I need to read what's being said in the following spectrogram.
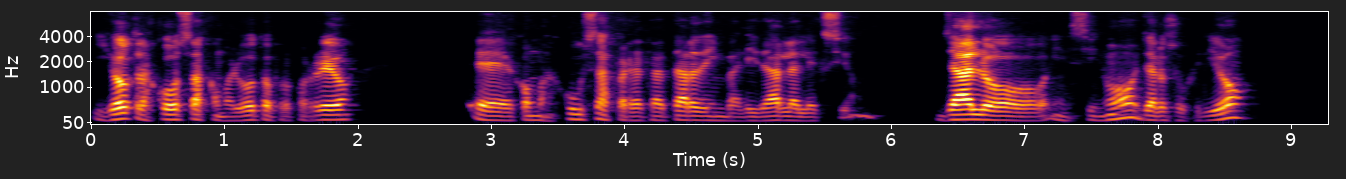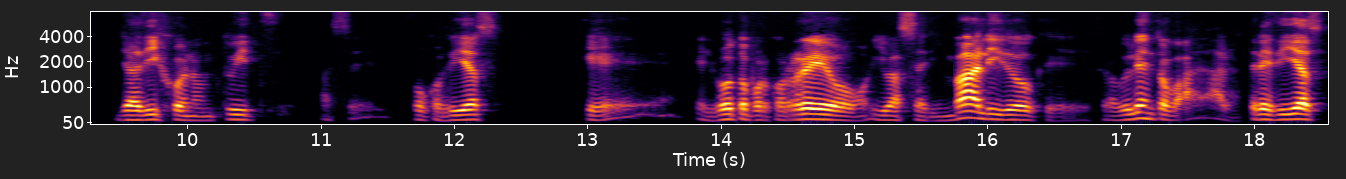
y otras cosas como el voto por correo eh, como excusas para tratar de invalidar la elección. Ya lo insinuó, ya lo sugirió, ya dijo en un tweet hace pocos días que el voto por correo iba a ser inválido, que fraudulento. A los tres días,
